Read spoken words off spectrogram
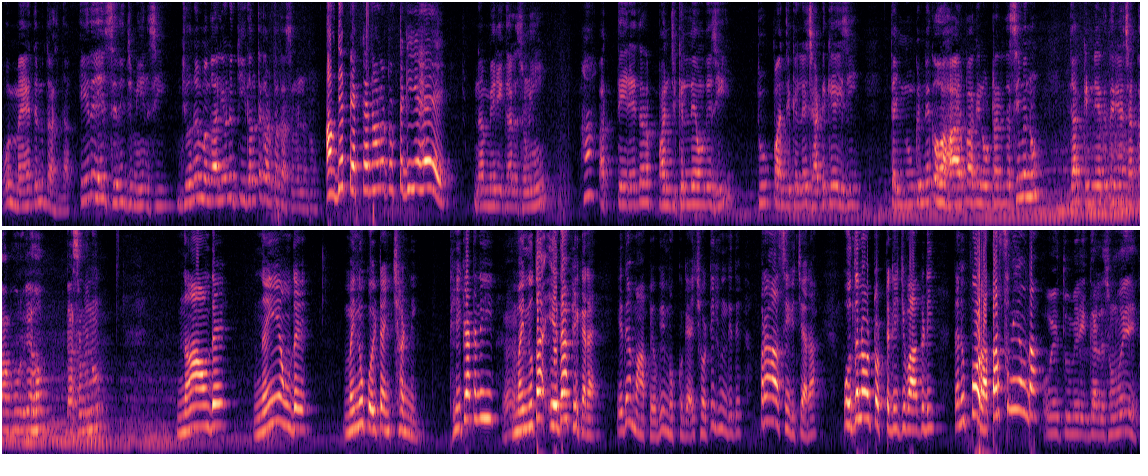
ਉਹ ਮੈਂ ਤੈਨੂੰ ਦੱਸਦਾ ਇਹਦੇ ਹਿੱਸੇ ਦੀ ਜ਼ਮੀਨ ਸੀ ਜੋ ਉਹਨੇ ਮੰਗਾ ਲਈ ਉਹਨੇ ਕੀ ਗਲਤ ਕਰਤਾ ਦੱਸ ਮੈਨੂੰ ਤੂੰ? ਆਪਦੇ ਪੇਕੇ ਨਾਲੋਂ ਟੁੱਟ ਗਈ ਇਹ। ਨਾ ਮੇਰੀ ਗੱਲ ਸੁਣੀ। ਹਾਂ। ਆ ਤੇਰੇ ਤਾਂ 5 ਕਿੱਲੇ ਆਉਂਦੇ ਸੀ ਤੂੰ 5 ਕਿੱਲੇ ਛੱਡ ਕੇ ਆਈ ਸੀ। ਤੈਨੂੰ ਕਿੰਨੇ ਕੁ ਹਾਰ ਪਾ ਕੇ ਨੋਟਾਂ ਦੇ ਦੱਸੀ ਮੈਨੂੰ? ਜਾਂ ਕਿੰਨੇ ਕੁ ਤੇਰੀਆਂ ਛੱਕਾਂ ਪੂਰ ਗਏ ਹੋ? ਦੱਸ ਮੈਨੂੰ। ਨਾ ਆਉਂਦੇ ਨਹੀਂ ਆਉਂਦੇ ਮੈਨੂੰ ਕੋਈ ਟੈਨਸ਼ਨ ਨਹੀਂ। ਠੀਕ ਹੈ ਕਿ ਨਹੀਂ? ਮੈਨੂੰ ਤਾਂ ਇਹਦਾ ਫਿਕਰ ਹੈ। ਇਹਦੇ ਮਾਪਿਓ ਵੀ ਮੁੱਕ ਗਏ ਛੋਟੀ ਹੁੰਦੀ ਦੇ। ਭਰਾ ਸੀ ਵਿਚਾਰਾ। ਉਹਦੇ ਨਾਲ ਟੁੱਟ ਗਈ ਜਵਾਕੜੀ ਤੈਨੂੰ ਭੋਰਾ ਤਰਸ ਨਹੀਂ ਆਉਂਦਾ? ਓਏ ਤੂੰ ਮੇਰੀ ਗੱਲ ਸੁਣ ਓਏ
